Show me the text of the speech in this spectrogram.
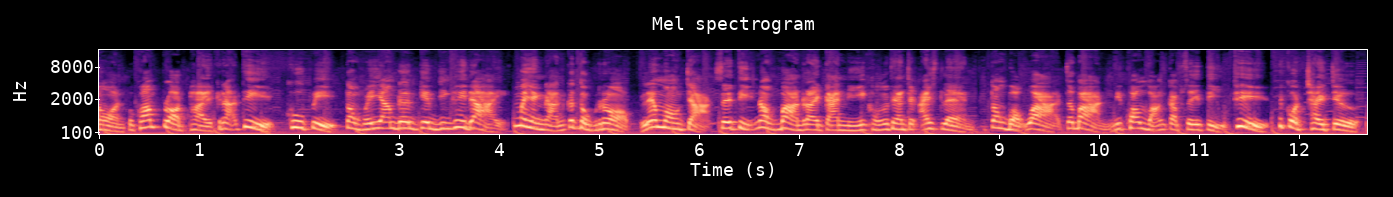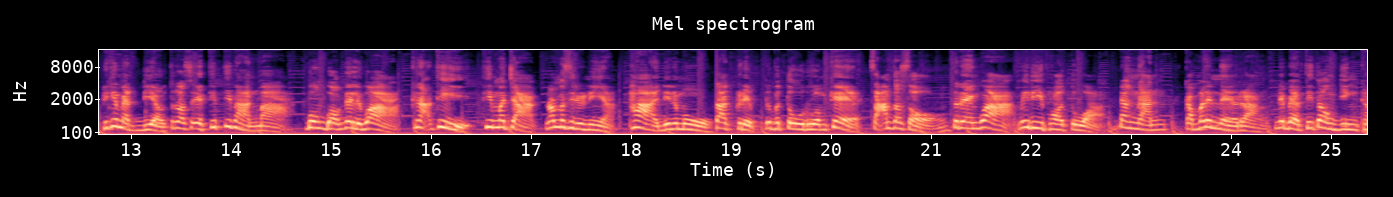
นอนเพื่อความปลอดภัยขณะที่คูปิต้องพยายามเดินเกมยิงให้ได้ ไม่อย่างนั้นก็ตกรอบ และมองจากสถิตินอกบ้านรายการนี้ของตัวแทนจากไอซ์แลนด์ ต้องบอกว่าเจ้าบ้านมีความหวังกับสถิติ ที่ไปกดชัยเจอเพียงแค่แมตช์เดียวตลอด11ทิปที่ผ่านมา บ่งบอกได้เลยว่าขณะที่ทีมมาจากนอร์มาซิโดเนียพ่ายดินาโมตาเกร็บด้วยประตูรวมแค่3ต่อ2 แสดงว่าไม่ดีพอตัว ดังนั้นกลับมาเล่นในรัง ในแบบที่ต้องยิงข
